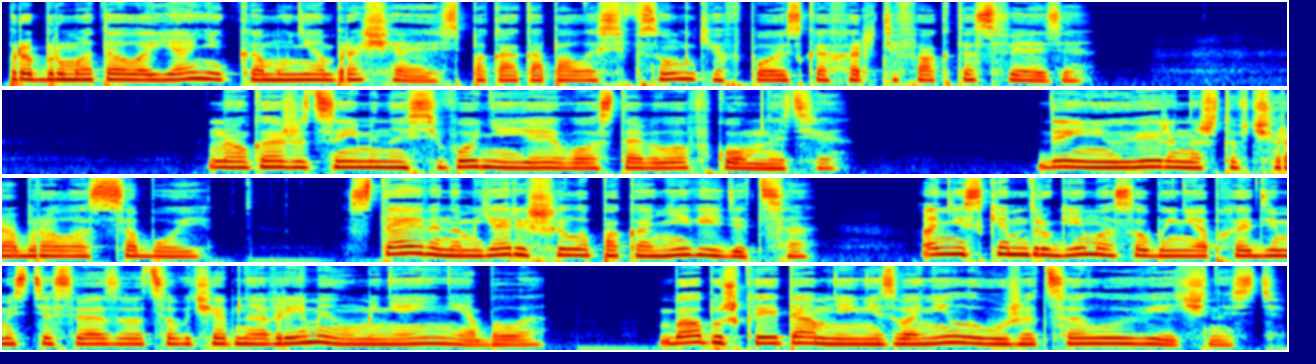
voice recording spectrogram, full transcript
Пробормотала я, ни к кому не обращаясь, пока копалась в сумке в поисках артефакта связи. Но, кажется, именно сегодня я его оставила в комнате. Да и не уверена, что вчера брала с собой. С Тайвином я решила пока не видеться, а ни с кем другим особой необходимости связываться в учебное время у меня и не было. Бабушка и там мне не звонила уже целую вечность.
